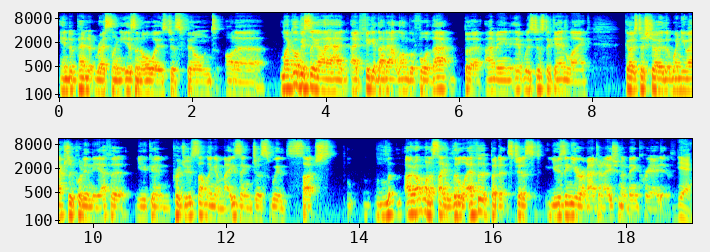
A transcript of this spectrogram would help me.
independent wrestling isn't always just filmed on a like obviously i had i'd figured that out long before that but i mean it was just again like goes to show that when you actually put in the effort, you can produce something amazing just with such. I don't want to say little effort, but it's just using your imagination and being creative. Yeah,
